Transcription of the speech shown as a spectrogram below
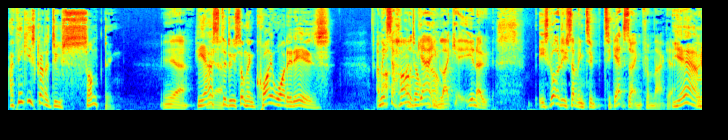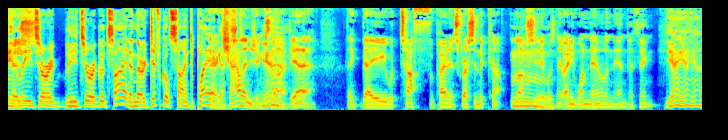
I think he's got to do something. Yeah, He has yeah. to do something. Quite what it is. I mean, it's a hard game. know. Like you know, he's got to do something to to get something from that game. Yeah, I mean, Leeds are a, Leeds are a good side, and they're a difficult side to play They're against. a challenging Yeah. side. Yeah. They, they were tough opponents for us in the cup last Mm. year, wasn't it? Only 1 0 in the end, I think. Yeah, yeah, yeah.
